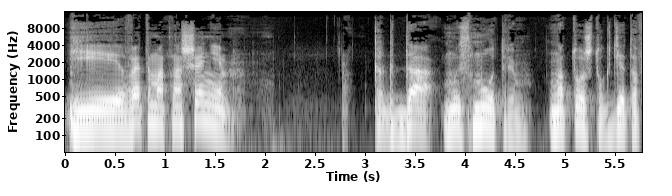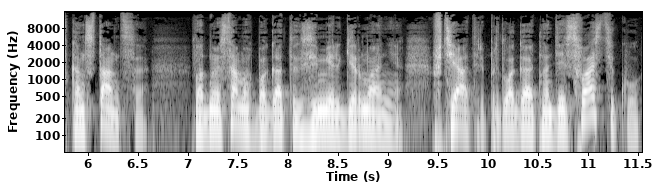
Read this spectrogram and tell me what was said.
И в этом отношении, когда мы смотрим на то, что где-то в Констанце, в одной из самых богатых земель Германии, в театре предлагают надеть свастику,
